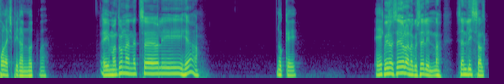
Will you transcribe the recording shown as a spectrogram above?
poleks pidanud nutma? ei, ma tunnen, et see oli hea. Okei okay.. ehk või noh, see ei ole nagu selline, noh, see on lihtsalt,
